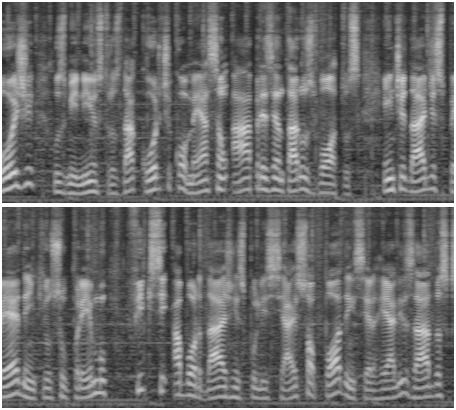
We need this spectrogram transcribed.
Hoje, os ministros da Corte começam a apresentar os votos. Entidades pedem que o Supremo fixe abordagens policiais só podem ser realizadas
